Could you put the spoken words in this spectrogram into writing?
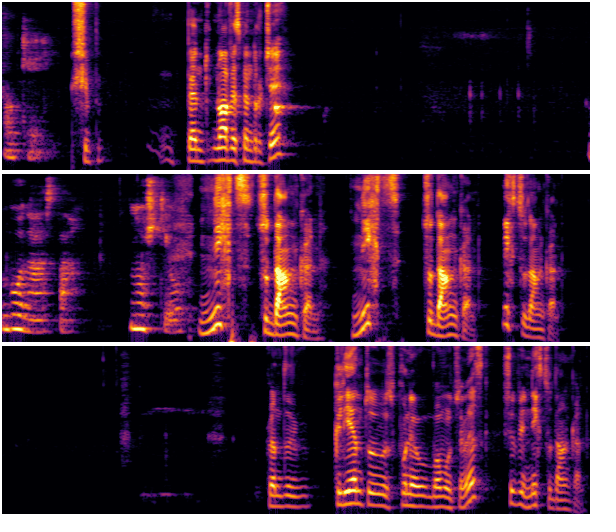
Ok. Și p- pentru, nu aveți pentru ce? Bună asta. Nu știu. Nichts zu danken. Nichts zu danken. Nichts zu danken. Când clientul spune vă mulțumesc și spune nichts zu danken.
